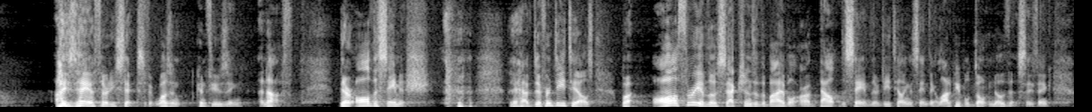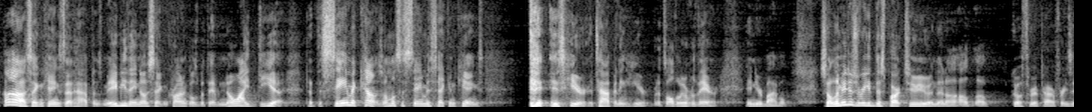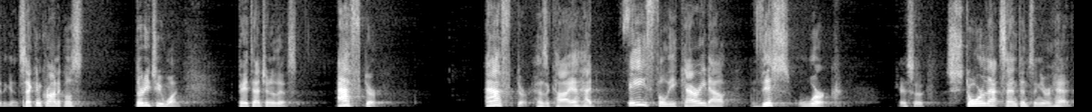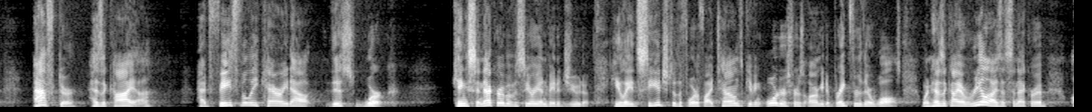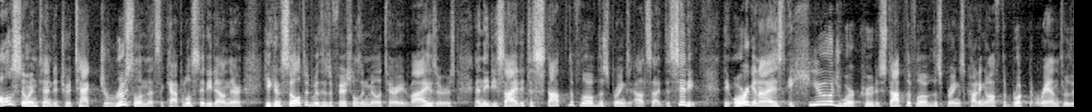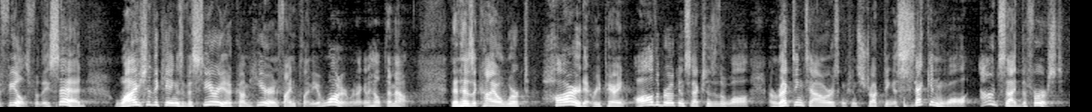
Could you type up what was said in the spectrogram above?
Isaiah 36, if it wasn't confusing enough. They're all the same-ish. they have different details, but all three of those sections of the Bible are about the same. They're detailing the same thing. A lot of people don't know this. They think, ah, Second Kings, that happens. Maybe they know Second Chronicles, but they have no idea that the same account is almost the same as Second Kings is here. It's happening here, but it's all the way over there in your Bible. So let me just read this part to you, and then I'll, I'll, I'll go through it, paraphrase it again. Second Chronicles 32, 1. Pay attention to this. After, after Hezekiah had faithfully carried out this work. Okay, so store that sentence in your head. After Hezekiah had faithfully carried out this work, King Sennacherib of Assyria invaded Judah. He laid siege to the fortified towns, giving orders for his army to break through their walls. When Hezekiah realized that Sennacherib also intended to attack Jerusalem, that's the capital city down there, he consulted with his officials and military advisors, and they decided to stop the flow of the springs outside the city. They organized a huge work crew to stop the flow of the springs, cutting off the brook that ran through the fields. For they said, Why should the kings of Assyria come here and find plenty of water? We're not going to help them out. Then Hezekiah worked hard at repairing all the broken sections of the wall, erecting towers, and constructing a second wall outside the first.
